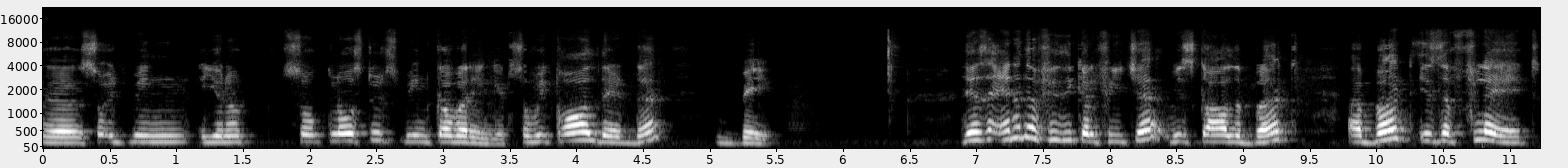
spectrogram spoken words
uh, so it's been you know so close to it's been covering it. So we call that the bay. There's another physical feature which is called the butte. A butte is a flat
